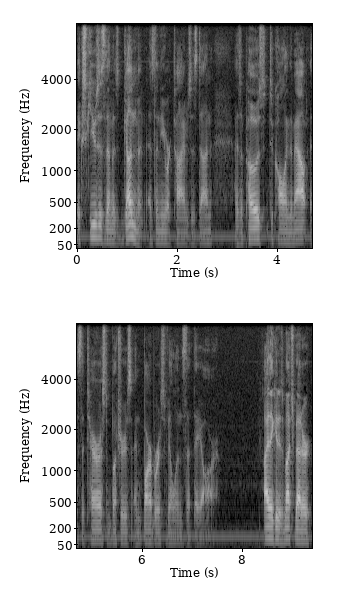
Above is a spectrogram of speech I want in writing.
excuses them as gunmen, as the New York Times has done, as opposed to calling them out as the terrorist butchers and barbarous villains that they are. I think it is much better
